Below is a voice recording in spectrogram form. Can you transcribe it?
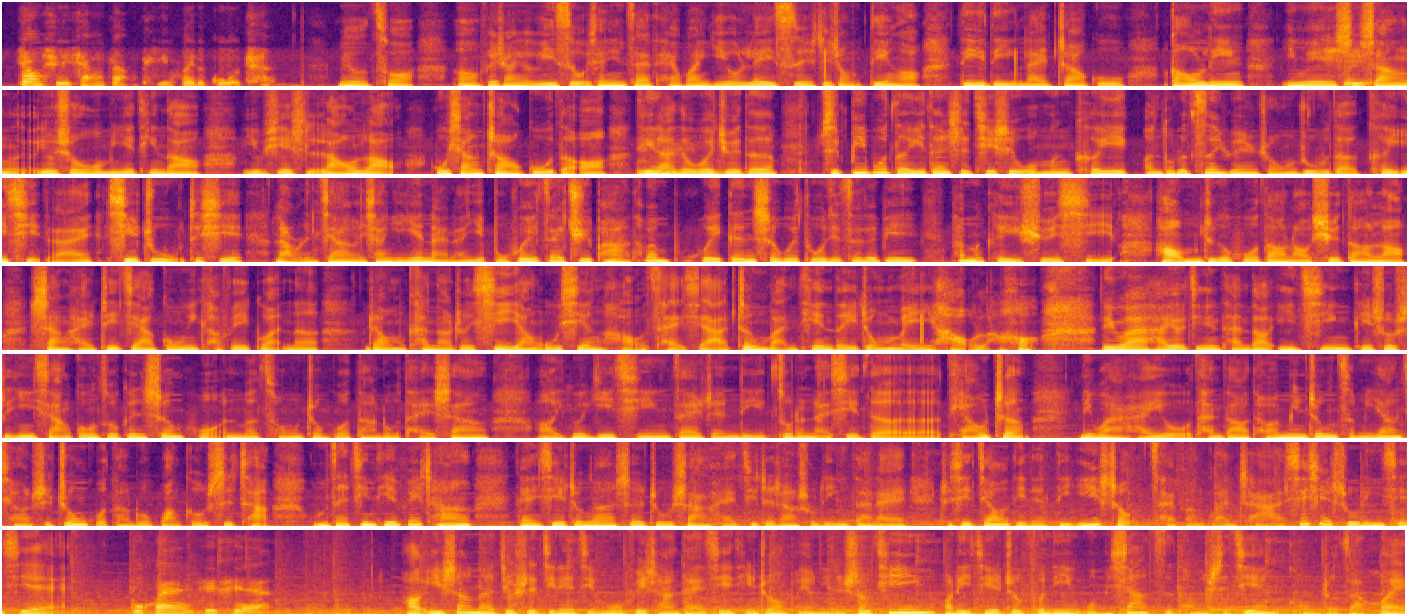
教学乡长、体会的过程。没有错，嗯，非常有意思。我相信在台湾也有类似这种店哦，低龄来照顾高龄。因为事实上，有时候我们也听到有些是老老互相照顾的哦，听来都会觉得是逼不得已。嗯、但是其实我们可以很多的资源融入的，可以一起来协助这些老人家们，像爷爷奶奶也不会再惧怕，他们不会跟社会脱节，在这边他们可以学习。好，我们这个活到老学到老，上海这家公益咖啡馆呢，让我们看到这个夕阳无限好，彩霞正满天的一种。美好了哈。另外还有今天谈到疫情，可以说是影响工作跟生活。那么从中国大陆台商啊，因为疫情在人力做了哪些的调整？另外还有谈到台湾民众怎么样抢食中国大陆网购市场。我们在今天非常感谢中央社驻上海记者张淑玲带来这些焦点的第一手采访观察。谢谢淑玲，谢谢。不会，谢谢。好，以上呢就是今天节目，非常感谢听众朋友您的收听，华丽姐祝福您，我们下次同一时间空中再会。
